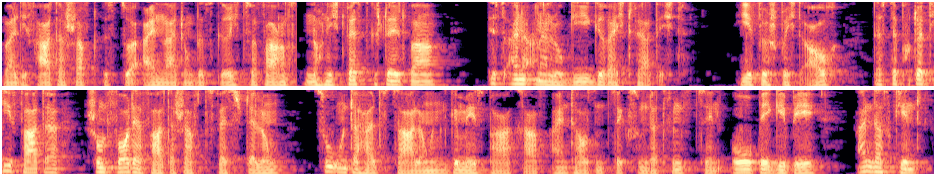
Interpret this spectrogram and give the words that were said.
weil die Vaterschaft bis zur Einleitung des Gerichtsverfahrens noch nicht festgestellt war, ist eine Analogie gerechtfertigt. Hierfür spricht auch, dass der Putativvater schon vor der Vaterschaftsfeststellung zu Unterhaltszahlungen gemäß § 1615 OBGB an das Kind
